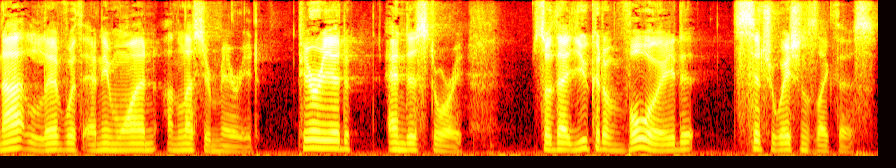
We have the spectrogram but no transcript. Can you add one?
not live with anyone unless you're married. Period. End of story. So that you could avoid situations like this.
